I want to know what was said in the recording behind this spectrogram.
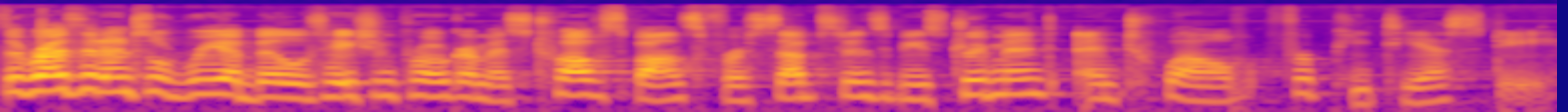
The residential rehabilitation program has 12 spots for substance abuse treatment and 12 for PTSD.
